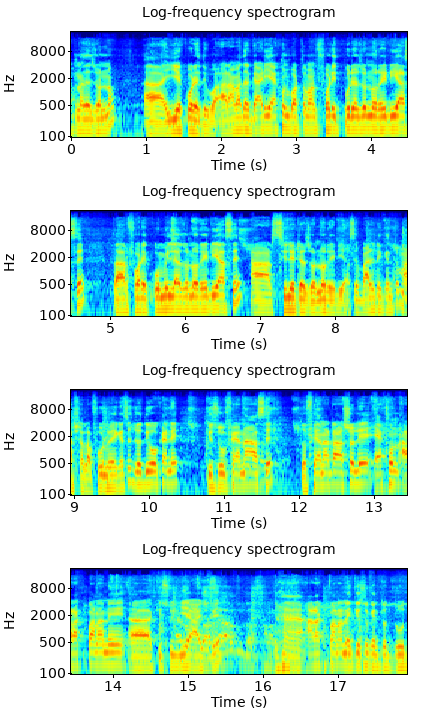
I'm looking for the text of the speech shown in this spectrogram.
আপনাদের জন্য ইয়ে করে দিব। আর আমাদের গাড়ি এখন বর্তমান ফরিদপুরের জন্য রেডি আছে। তারপরে কুমিল্লার জন্য রেডি আছে আর সিলেটের জন্য রেডি আছে। বালতি কিন্তু মার্শাল্লাহ ফুল হয়ে গেছে। যদিও ওখানে কিছু ফেনা আছে। তো ফেনাটা আসলে এখন আরাক পানানে কিছু ইয়ে আসবে। হ্যাঁ আরাক পানানে কিছু কিন্তু দুধ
